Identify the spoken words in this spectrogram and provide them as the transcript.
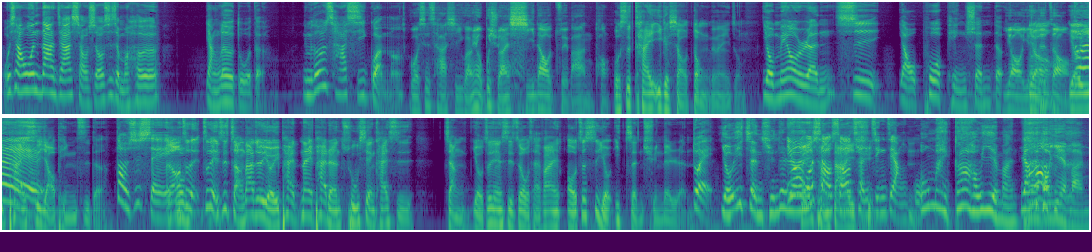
我想问大家，小时候是怎么喝养乐多的？你们都是插吸管吗？我是插吸管，因为我不喜欢吸到嘴巴很痛。我是开一个小洞的那一种。有没有人是咬破瓶身的？有有这种，有一派是咬瓶子的。到底是谁？然后这个这个也是长大就有一派那一派的人出现开始。讲有这件事之后，我才发现哦，这是有一整群的人，对，有一整群的人，因为我小时候曾经这样过。Oh my god，好野蛮，然后好野蛮。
